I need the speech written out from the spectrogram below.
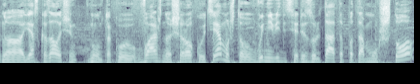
а, я сказал очень, ну, такую важную, широкую тему, что вы не видите результата потому что,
